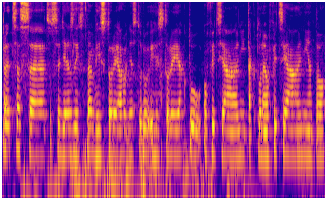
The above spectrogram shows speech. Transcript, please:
precese, co se děje s lidstvem v historii, já hodně studuji i historii, jak tu oficiální, tak tu neoficiální a to.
